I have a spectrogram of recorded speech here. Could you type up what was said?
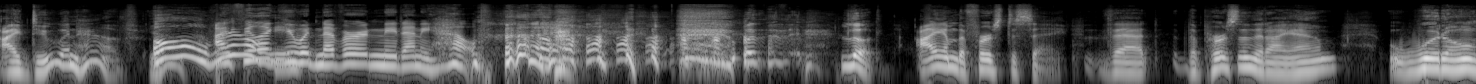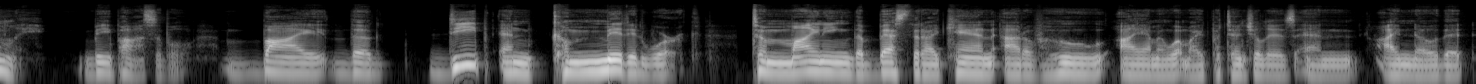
I do and have. Yeah. Oh, I feel like you would never need any help. But look, I am the first to say that the person that I am would only be possible by the deep and committed work to mining the best that I can out of who I am and what my potential is. And I know that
